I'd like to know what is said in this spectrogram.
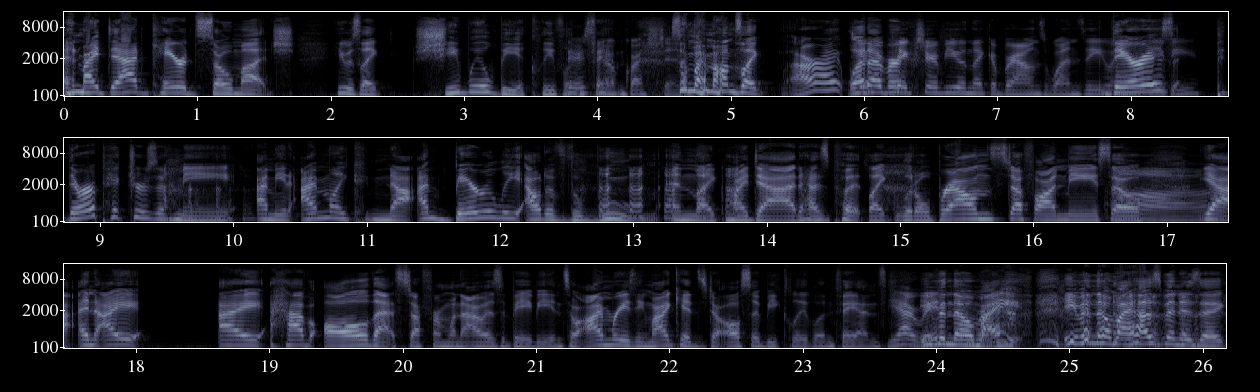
And my dad cared so much. He was like, she will be a Cleveland There's no question. So my mom's like, all right, Do you have whatever a picture of you in like a Browns onesie. When there is baby? There are pictures of me i mean i'm like not i'm barely out of the womb and like my dad has put like little brown stuff on me so Aw. yeah and i I have all that stuff from when I was a baby, and so I'm raising my kids to also be Cleveland fans. Yeah, even though my right. even though my husband is a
